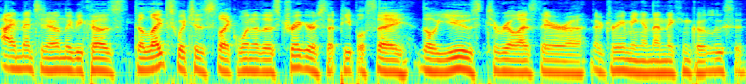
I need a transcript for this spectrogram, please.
I mention it only because the light switch is like one of those triggers that people say they'll use to realize they're uh, they're dreaming, and then they can go lucid.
